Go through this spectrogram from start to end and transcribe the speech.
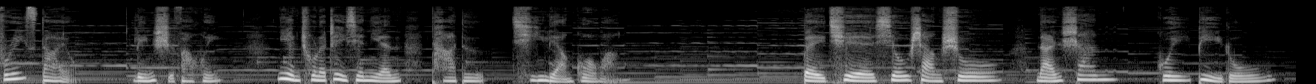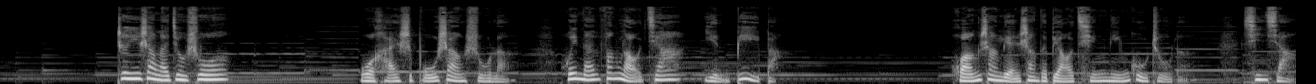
freestyle，临时发挥，念出了这些年他的凄凉过往。北阙修上书，南山归壁庐。这一上来就说，我还是不上书了，回南方老家隐蔽吧。皇上脸上的表情凝固住了，心想。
